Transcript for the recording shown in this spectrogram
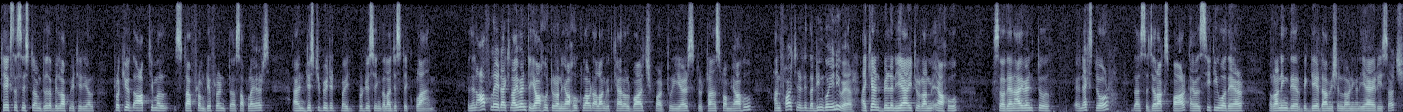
takes the system, do the bill of material, procure the optimal stuff from different uh, suppliers, and distribute it by producing the logistic plan. And then off late, actually, I went to Yahoo to run Yahoo Cloud along with Carol Bartz for two years to transform Yahoo. Unfortunately, that didn't go anywhere. I can't build an AI to run Yahoo. So then I went to next door. That's the Xerox PARC. I was CTO there, running their big data, machine learning, and AI research.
